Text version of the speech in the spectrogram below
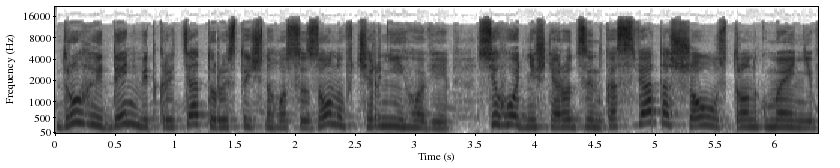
Другий день відкриття туристичного сезону в Чернігові. Сьогоднішня родзинка свята – шоу стронгменів.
